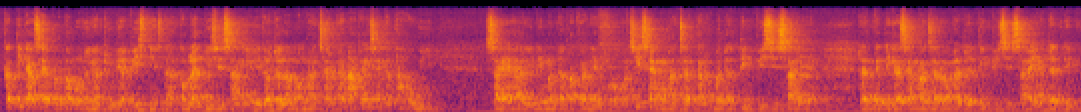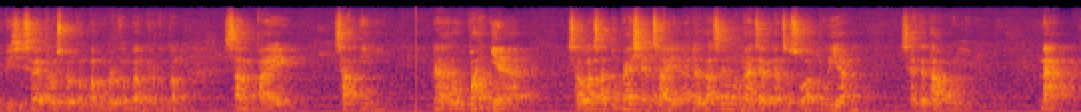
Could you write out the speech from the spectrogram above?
ketika saya bertemu dengan dunia bisnis dan kemudian bisnis saya itu adalah mengajarkan apa yang saya ketahui. Saya hari ini mendapatkan informasi, saya mengajarkan kepada tim bisnis saya. Dan ketika saya mengajarkan kepada tim bisnis saya dan tim bisnis saya terus berkembang, berkembang, berkembang sampai saat ini. Nah, rupanya salah satu passion saya adalah saya mengajarkan sesuatu yang saya ketahui. Nah,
